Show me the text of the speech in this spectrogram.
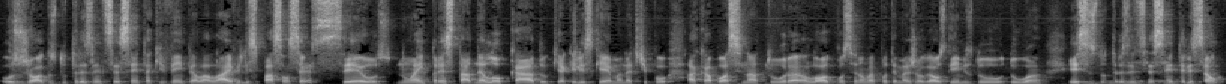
Os jogos do 360 que vem pela live, eles passam a ser seus, não é emprestado, não é locado, que é aquele esquema, né? Tipo, acabou a assinatura, logo você não vai poder mais jogar os games do, do One. Esses do 360, eles são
